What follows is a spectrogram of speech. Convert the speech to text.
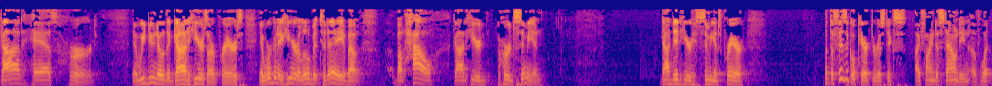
God has heard. And we do know that God hears our prayers. And we're going to hear a little bit today about, about how God heard, heard Simeon. God did hear Simeon's prayer. But the physical characteristics I find astounding of what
